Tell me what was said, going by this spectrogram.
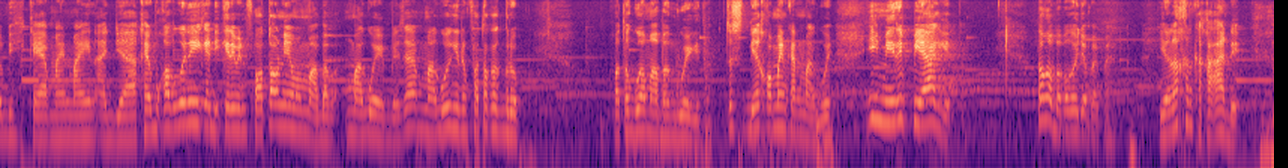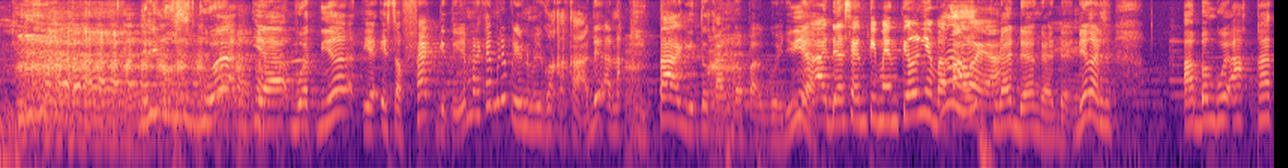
lebih kayak main-main aja. Kayak bokap gue nih kayak dikirimin foto nih sama emak emak gue. Biasanya emak gue ngirim foto ke grup. Foto gue sama abang gue gitu. Terus dia komen kan sama gue. Ih mirip ya gitu. Tau gak bapak gue jawab apa Yalah kan kakak adik. Jadi maksud gue ya buat dia ya it's a fact gitu ya. Mereka mirip ya namanya juga kakak adik anak kita gitu kan bapak gue Jadi ya Nggak ada sentimentalnya bapak lo ya? Gak ada gak ada. Dia gak ada Abang gue akad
